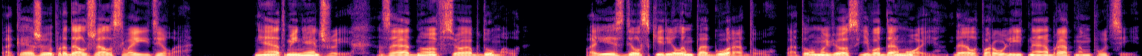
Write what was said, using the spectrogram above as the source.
Пока же продолжал свои дела. Не отменять же их, заодно все обдумал. Поездил с Кириллом по городу, потом увез его домой, дал порулить на обратном пути.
